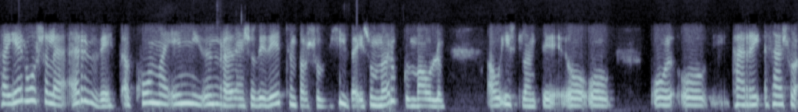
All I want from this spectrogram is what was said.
það er rosalega erfitt að koma inn í umræð eins og við vitum bara svo víða í svo mörgum málum á Íslandi og, og, og, og það, er, það er svo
